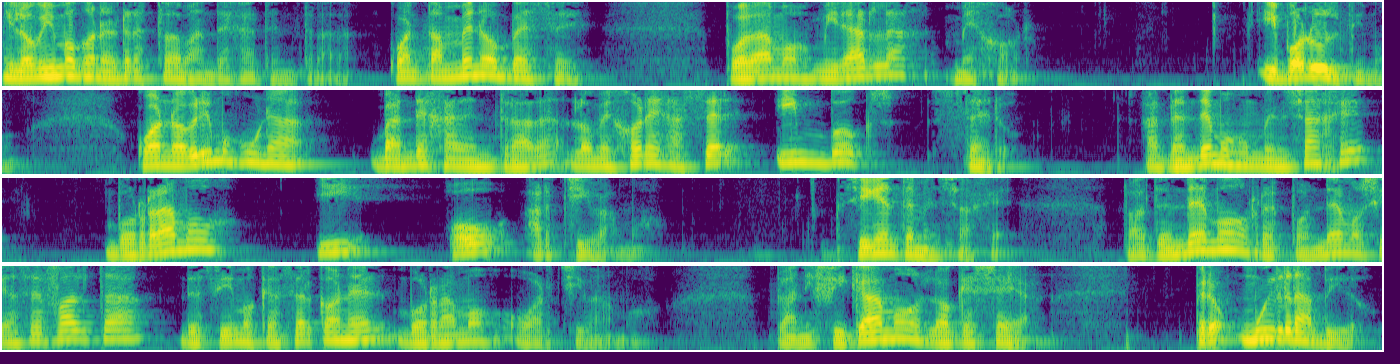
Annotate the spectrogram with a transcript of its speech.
Y lo mismo con el resto de bandejas de entrada. Cuantas menos veces podamos mirarlas, mejor. Y por último, cuando abrimos una bandeja de entrada, lo mejor es hacer inbox cero. Atendemos un mensaje, borramos y o archivamos. Siguiente mensaje. Lo atendemos, respondemos si hace falta, decidimos qué hacer con él, borramos o archivamos planificamos lo que sea, pero muy rápido.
